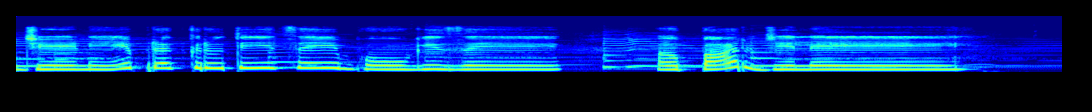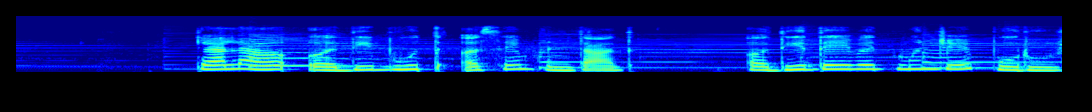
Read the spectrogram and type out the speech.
जेणे प्रकृतीचे भोगिजे अपार जिले. त्याला अधिभूत असे म्हणतात. अधिदैवत म्हणजे पुरुष.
